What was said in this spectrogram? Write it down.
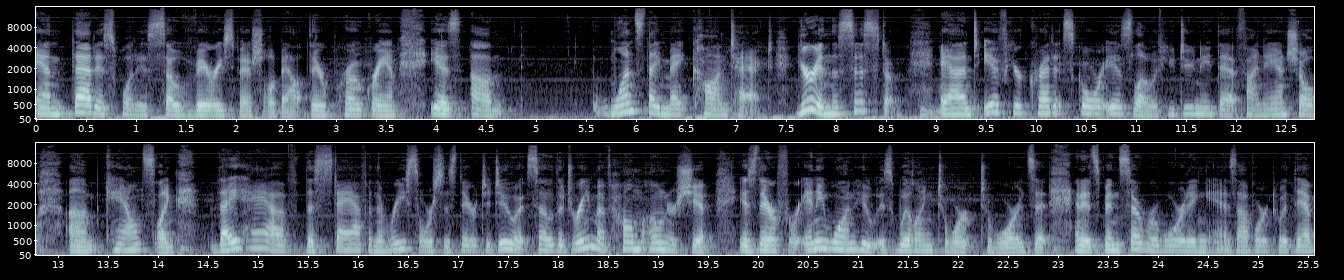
And that is what is so very special about their program is um, once they make contact, you're in the system. And if your credit score is low, if you do need that financial um, counseling, they have the staff and the resources there to do it. So the dream of home ownership is there for anyone who is willing to work towards it. And it's been so rewarding as I've worked with them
